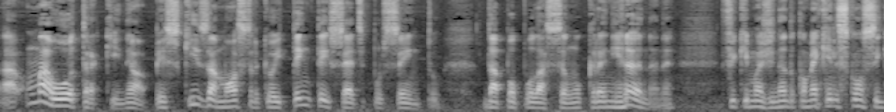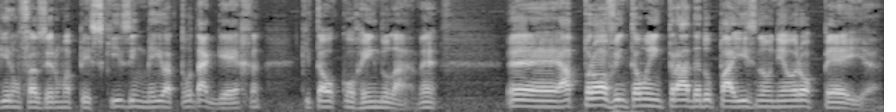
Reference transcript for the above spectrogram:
Ah, uma outra aqui, né? Ó, pesquisa mostra que 87% da população ucraniana, né? Fico imaginando como é que eles conseguiram fazer uma pesquisa em meio a toda a guerra que está ocorrendo lá. Né? É, aprova então a entrada do país na União Europeia.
